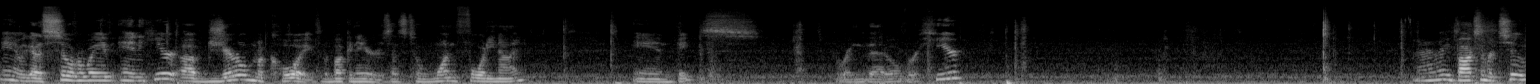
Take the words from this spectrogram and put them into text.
And we got a silver wave in here of Gerald McCoy for the Buccaneers. That's to 149. And base. Bring that over here. All right, box number two.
